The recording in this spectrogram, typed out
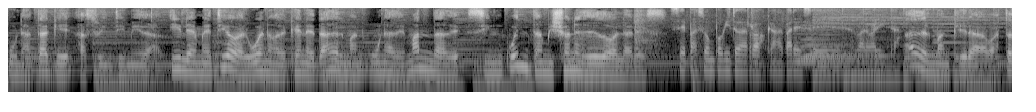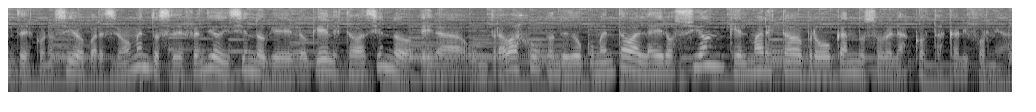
un ataque a su intimidad y le metió al bueno de Kenneth Adelman una demanda de 50 millones de dólares. Se pasó un poquito de rosca, me parece, Barbarita. Adelman, que era bastante desconocido para ese momento, se defendió diciendo que lo que él estaba haciendo era un trabajo donde documentaba la erosión que el mar estaba provocando sobre las costas californianas,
